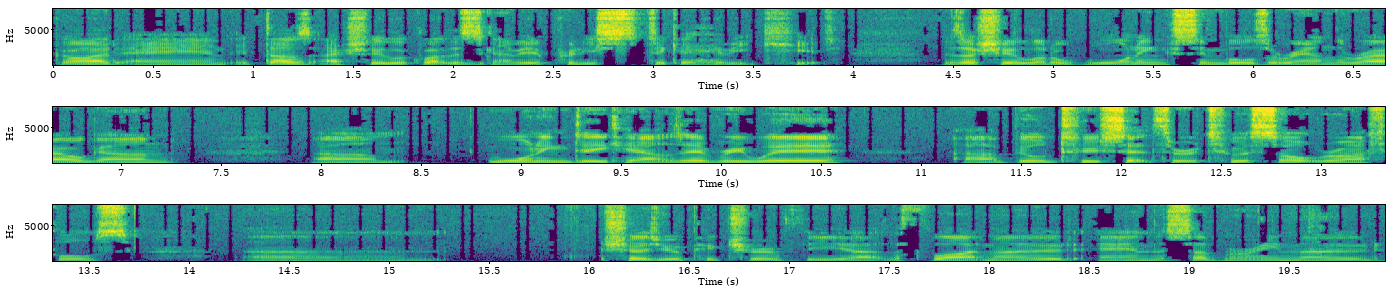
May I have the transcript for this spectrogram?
guide and it does actually look like this is going to be a pretty sticker heavy kit. There's actually a lot of warning symbols around the railgun, um, warning decals everywhere. Uh, build two sets, there are two assault rifles. Um, shows you a picture of the, uh, the flight mode and the submarine mode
